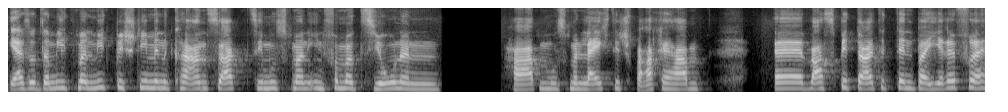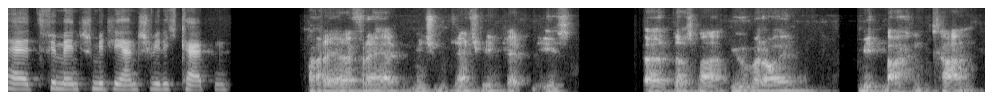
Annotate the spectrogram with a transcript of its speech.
Ja, also damit man mitbestimmen kann, sagt sie, muss man Informationen haben, muss man leichte Sprache haben. Äh, was bedeutet denn Barrierefreiheit für Menschen mit Lernschwierigkeiten? Barrierefreiheit Menschen mit Lernschwierigkeiten ist, dass man überall mitmachen kann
